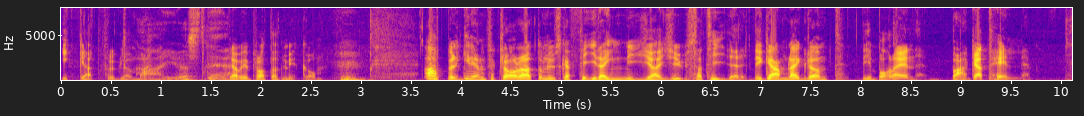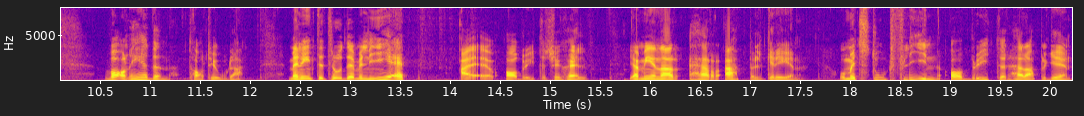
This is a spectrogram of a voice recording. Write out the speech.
Icke att förglömma. Ja, just Det det. har vi pratat mycket om. Appelgren förklarar att de nu ska fira i nya ljusa tider. Det gamla är glömt, det är bara en bagatell. Vanheden tar till orda. Men inte trodde väl ni... Äpp... Äh, avbryter sig själv. Jag menar herr Appelgren. Och med ett stort flin avbryter herr Appelgren.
